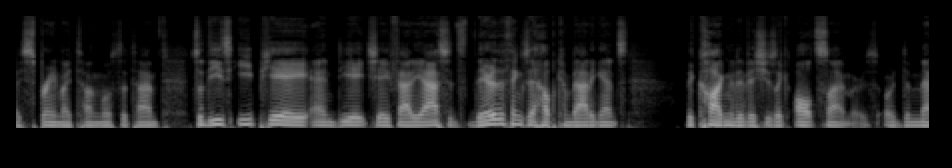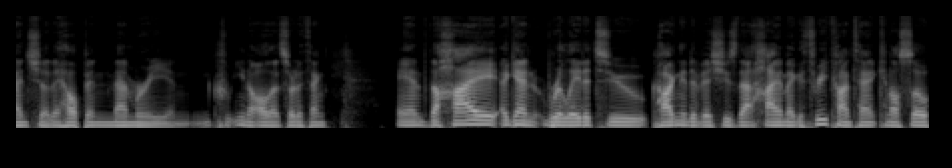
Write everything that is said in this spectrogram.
I sprain my tongue most of the time. So these EPA and DHA fatty acids, they're the things that help combat against the cognitive issues like Alzheimer's or dementia. They help in memory and you know all that sort of thing. And the high, again, related to cognitive issues, that high omega three content can also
